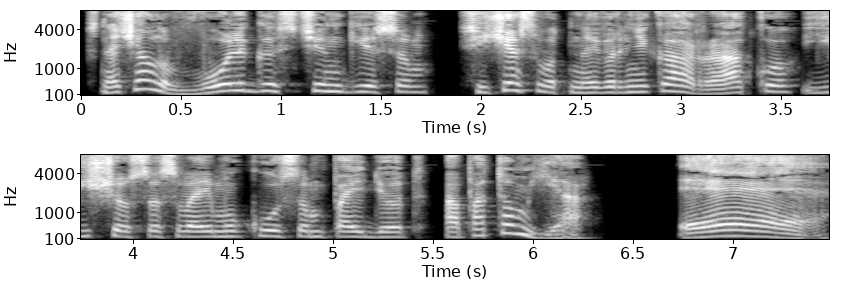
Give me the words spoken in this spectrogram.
Сначала Вольга с Чингисом, сейчас вот наверняка Рако еще со своим укусом пойдет, а потом я э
